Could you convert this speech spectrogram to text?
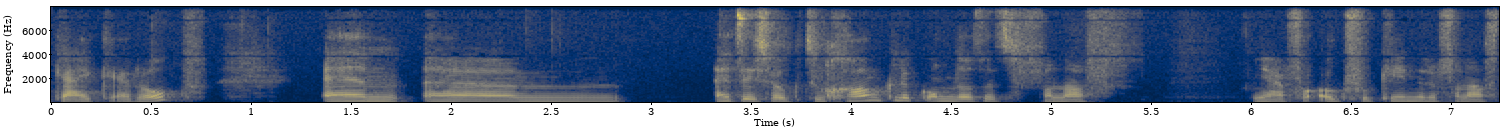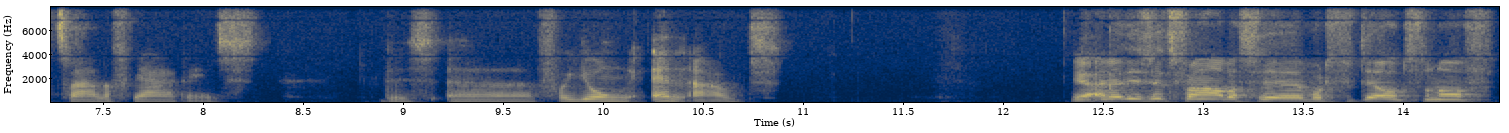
kijk erop. En um, het is ook toegankelijk omdat het vanaf, ja, voor, ook voor kinderen vanaf 12 jaar is. Dus uh, voor jong en oud. Ja, en dat is het verhaal dat uh, wordt verteld vanaf,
